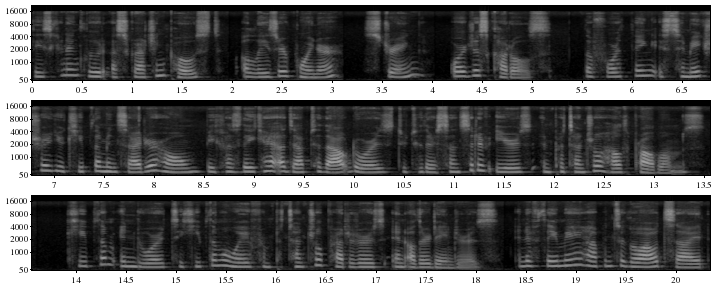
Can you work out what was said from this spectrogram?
These can include a scratching post, a laser pointer, string, or just cuddles. The fourth thing is to make sure you keep them inside your home because they can't adapt to the outdoors due to their sensitive ears and potential health problems. Keep them indoor to keep them away from potential predators and other dangers. And if they may happen to go outside,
